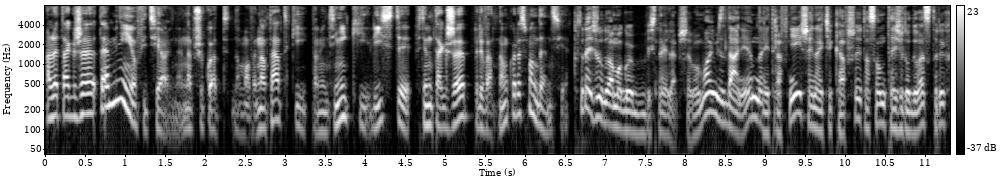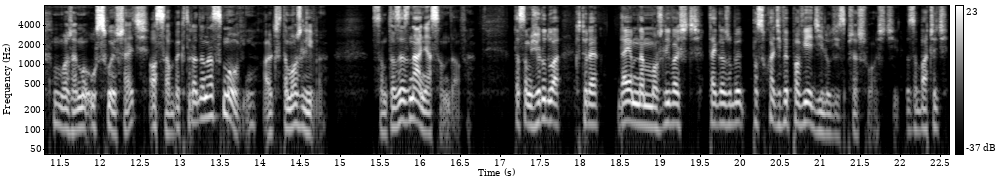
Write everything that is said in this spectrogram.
ale także te mniej oficjalne, na przykład domowe notatki, pamiętniki, listy, w tym także prywatną korespondencję. Które źródła mogłyby być najlepsze? Bo moim zdaniem najtrafniejsze i najciekawsze to są te źródła, z których możemy usłyszeć osobę, która do nas mówi. Ale czy to możliwe? Są to zeznania sądowe. To są źródła, które dają nam możliwość tego, żeby posłuchać wypowiedzi ludzi z przeszłości, zobaczyć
